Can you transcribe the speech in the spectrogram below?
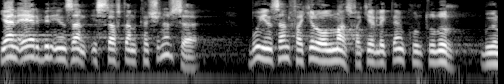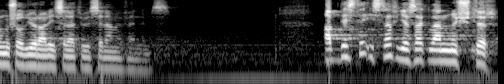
Yani eğer bir insan israftan kaçınırsa bu insan fakir olmaz, fakirlikten kurtulur buyurmuş oluyor aleyhissalatü vesselam Efendimiz. Abdeste israf yasaklanmıştır.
